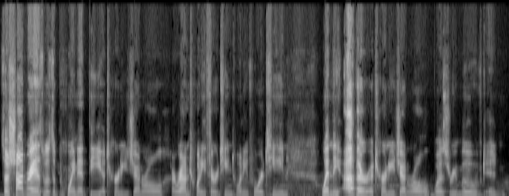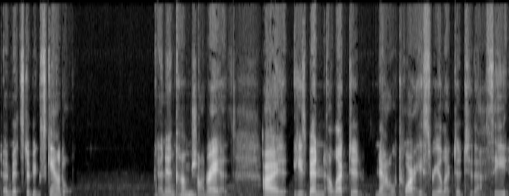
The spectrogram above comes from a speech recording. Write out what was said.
so Sean Reyes was appointed the Attorney General around 2013, 2014, when the other Attorney General was removed in amidst a big scandal. And then comes Mhm. Sean Reyes. Uh, he's been elected now twice, reelected to that seat.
